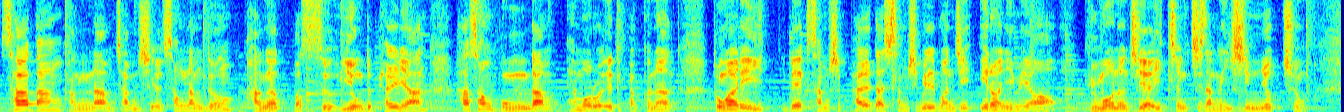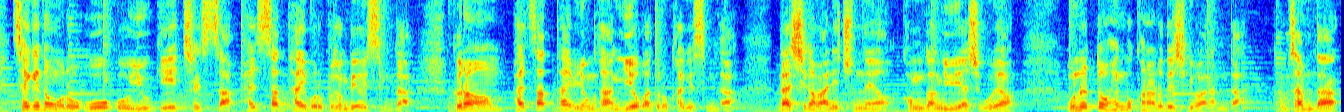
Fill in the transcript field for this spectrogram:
사당, 강남, 잠실, 성남 등 광역버스 이용도 편리한 하성 봉담 해모로 에드파크는 동아리 238-31번지 1원이며 규모는 지하 2층, 지상 26층, 세개동으로 59, 62, 74, 84 타입으로 구성되어 있습니다. 그럼 84 타입 영상 이어가도록 하겠습니다. 날씨가 많이 춥네요. 건강 유의하시고요. 오늘 또 행복한 하루 되시기 바랍니다. 감사합니다.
